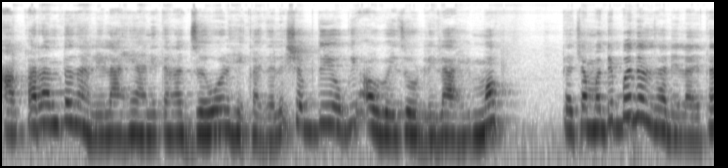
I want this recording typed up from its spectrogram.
आकारांत झालेला आहे आणि त्याला जवळ हे काय झालं? शब्दयोगी अव्यय जोडलेला आहे. मग त्याच्यामध्ये बदल झालेला आहे. तर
